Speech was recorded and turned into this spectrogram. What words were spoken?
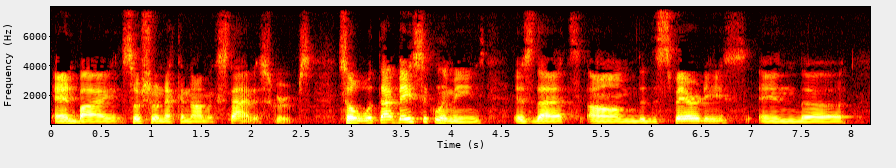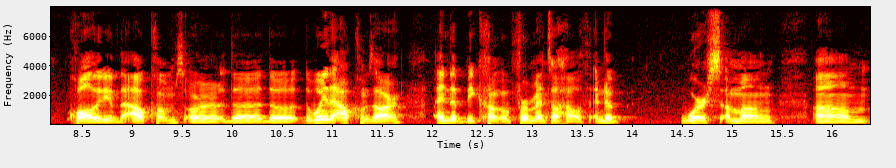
and by social and economic status groups. So what that basically means is that um, the disparities in the quality of the outcomes or the, the, the way the outcomes are end up become for mental health end up worse among um,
